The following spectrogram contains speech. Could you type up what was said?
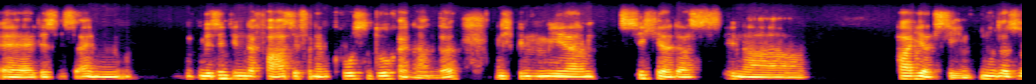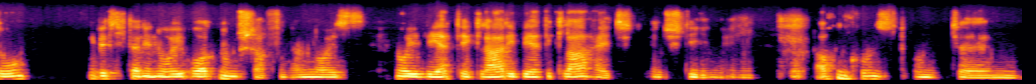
Äh, das ist ein wir sind in der Phase von einem großen Durcheinander. Und ich bin mir sicher, dass in ein paar Jahrzehnten oder so wird sich da eine neue Ordnung schaffen, ein neues, neue Werte, klare Werte, Klarheit entstehen, auch in Kunst und ähm,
